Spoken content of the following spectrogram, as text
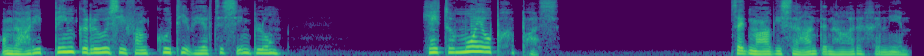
om daardie pink rosie van Koetie weer te sien blom. Jy het hom mooi opgepas. Sy het magiese hand in hare geneem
